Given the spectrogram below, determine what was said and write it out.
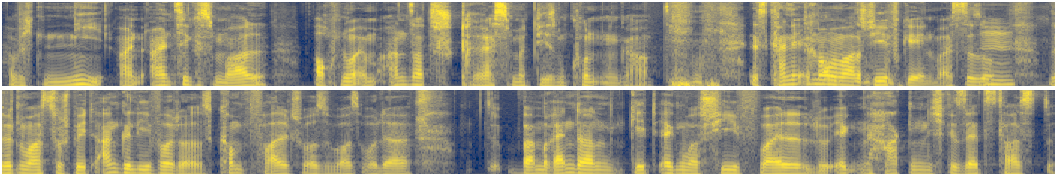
habe ich nie ein einziges Mal auch nur im Ansatz Stress mit diesem Kunden gehabt. es kann ja immer mal was schief gehen, weißt du, so Mhm. wird mal was zu spät angeliefert oder es kommt falsch oder sowas oder beim Rendern geht irgendwas schief, weil du irgendeinen Haken nicht gesetzt hast,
